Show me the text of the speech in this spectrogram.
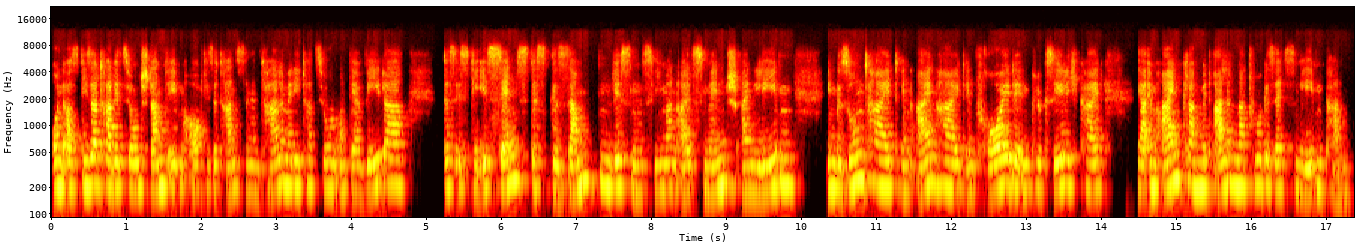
Und aus dieser Tradition stammt eben auch diese transzendentale Meditation und der Veda. Das ist die Essenz des gesamten Wissens, wie man als Mensch ein Leben in Gesundheit, in Einheit, in Freude, in Glückseligkeit ja im Einklang mit allen Naturgesetzen leben kann.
